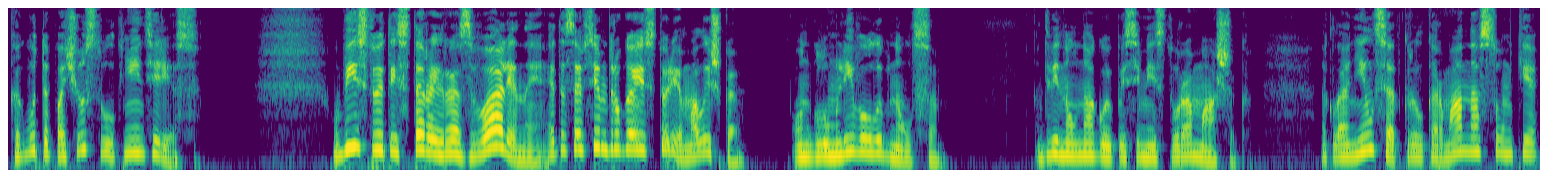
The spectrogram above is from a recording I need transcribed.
как будто почувствовал к ней интерес. «Убийство этой старой развалины — это совсем другая история, малышка». Он глумливо улыбнулся двинул ногой по семейству ромашек. Наклонился, открыл карман на сумке,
